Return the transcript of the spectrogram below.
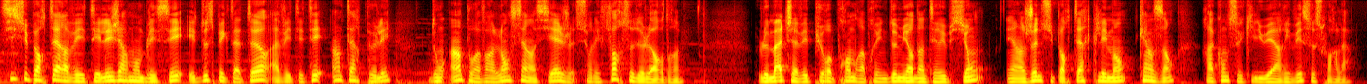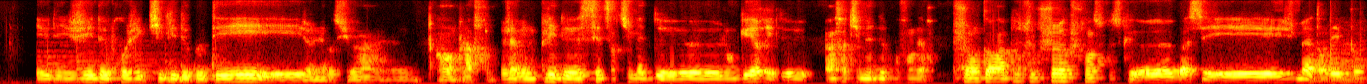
Six supporters avaient été légèrement blessés et deux spectateurs avaient été interpellés, dont un pour avoir lancé un siège sur les forces de l'ordre. Le match avait pu reprendre après une demi-heure d'interruption, et un jeune supporter, Clément, 15 ans, raconte ce qui lui est arrivé ce soir-là. Il y a eu des jets de projectiles des deux côtés et j'en ai reçu un euh, en plafond. J'avais une plaie de 7 cm de longueur et de 1 cm de profondeur. Je suis encore un peu sous le choc, je pense, parce que bah, c'est... je m'y attendais pas.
